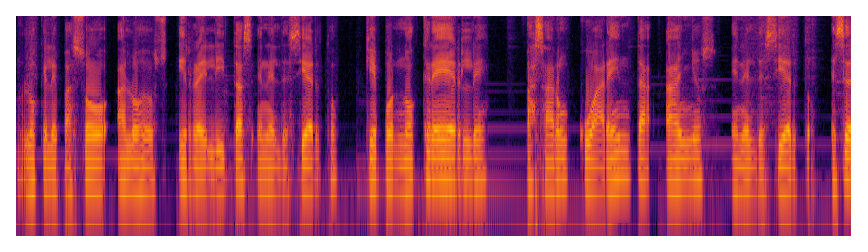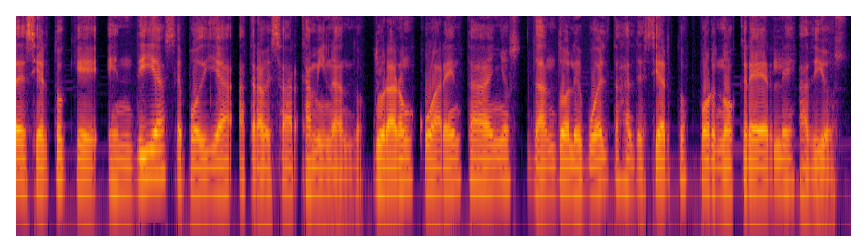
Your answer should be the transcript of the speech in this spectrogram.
lo que le pasó a los israelitas en el desierto, que por no creerle pasaron 40 años en el desierto. Ese desierto que en días se podía atravesar caminando. Duraron 40 años dándole vueltas al desierto por no creerle a Dios.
